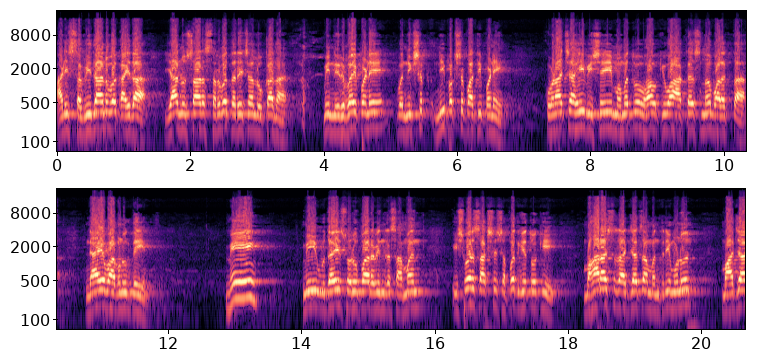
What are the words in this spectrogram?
आणि संविधान व कायदा यानुसार सर्व तऱ्हेच्या लोकांना मी निर्भयपणे व निक्ष निपक्षपातीपणे कोणाच्याही विषयी ममत्वभाव किंवा आकस न बाळगता न्याय वागणूक देईन. मी मी उदय स्वरूपा रवींद्र सामंत ईश्वर साक्ष शपथ घेतो की महाराष्ट्र राज्याचा मंत्री म्हणून माझ्या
